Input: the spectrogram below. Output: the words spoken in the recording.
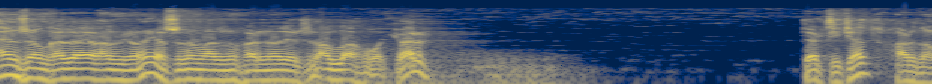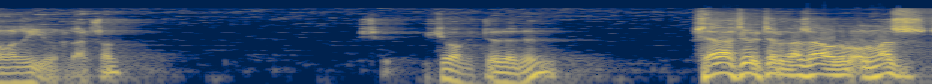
En son kazaya kalmış olan yatsı namazının farzına dersin. Allahu Ekber. Dört rekat farz namazı gibi kılarsın. İki vakitte dedin. Selat-ı Ütür kaza olur olmaz.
